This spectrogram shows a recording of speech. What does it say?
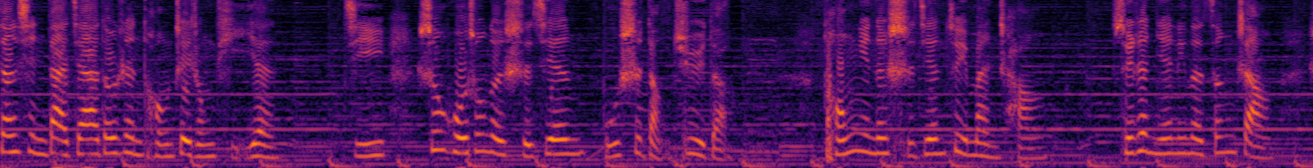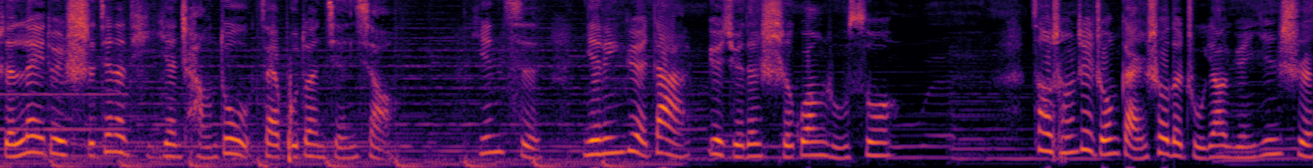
相信大家都认同这种体验，即生活中的时间不是等距的，童年的时间最漫长。随着年龄的增长，人类对时间的体验长度在不断减小，因此年龄越大越觉得时光如梭。造成这种感受的主要原因是，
